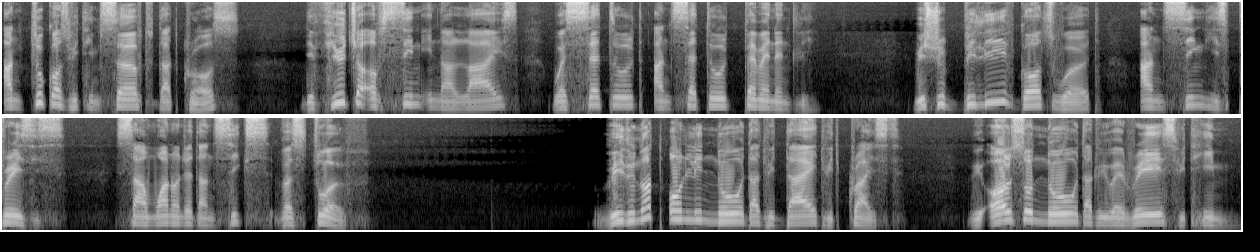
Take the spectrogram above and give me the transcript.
and took us with himself to that cross, the future of sin in our lives was settled and settled permanently. We should believe God's word and sing his praises. Psalm 106, verse 12. We do not only know that we died with Christ, we also know that we were raised with him.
